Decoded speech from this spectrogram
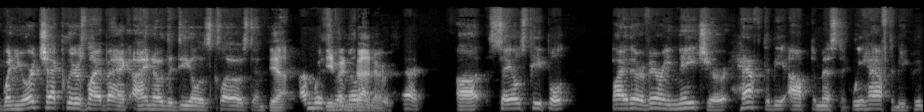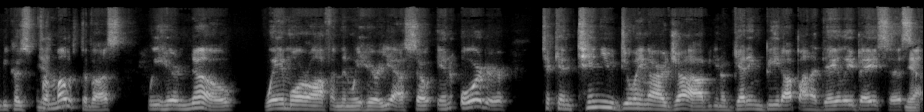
When your check clears my bank, I know the deal is closed. And yeah, I'm with even you better. Uh, salespeople by their very nature, have to be optimistic. We have to be because for yeah. most of us, we hear no way more often than we hear yes. So, in order to continue doing our job, you know, getting beat up on a daily basis, yeah.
